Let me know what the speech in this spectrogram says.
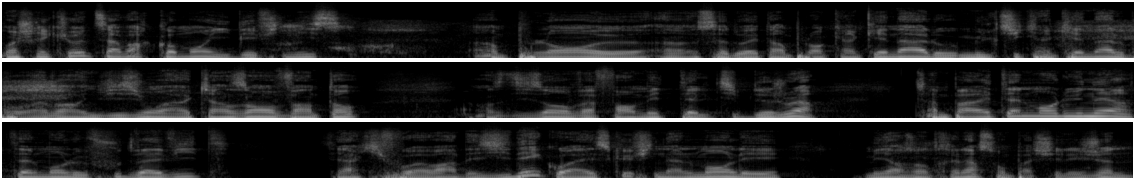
moi, je serais curieux de savoir comment ils définissent un plan. euh, un- ça doit être un plan quinquennal ou multi-quinquennal pour avoir une vision à 15 ans, 20 ans, en se disant on va former tel type de joueur. Ça me paraît tellement lunaire, tellement le foot va vite. C'est-à-dire qu'il faut avoir des idées, quoi. Est-ce que finalement les meilleurs entraîneurs sont pas chez les jeunes?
